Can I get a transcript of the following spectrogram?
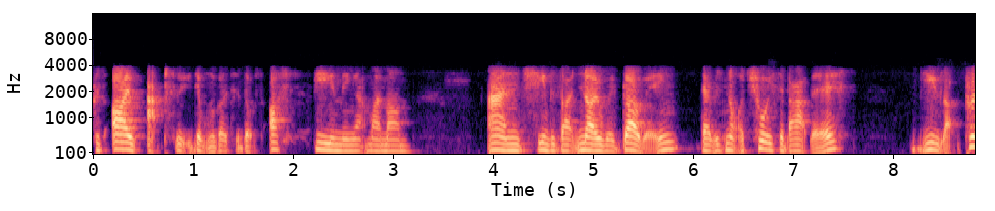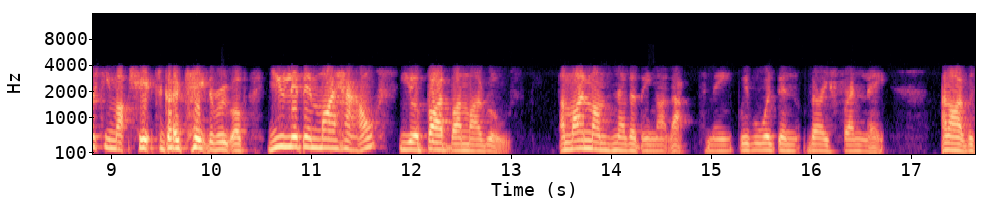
because I absolutely didn't want to go to the doctors. I was fuming at my mum. And she was like, no, we're going. There is not a choice about this. You like pretty much hit to go take the route of you live in my house, you abide by my rules. And my mum's never been like that to me. We've always been very friendly. And I was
